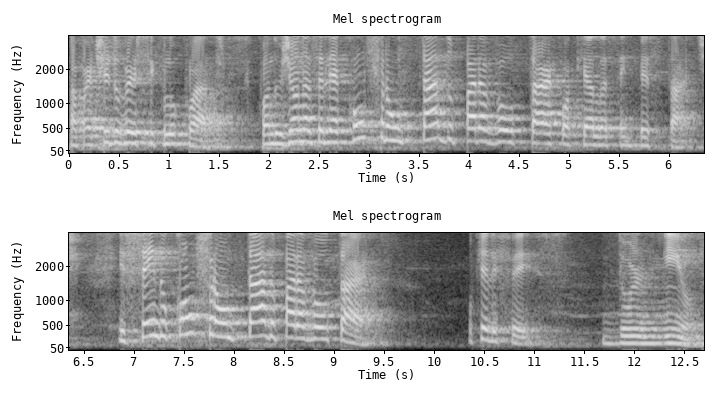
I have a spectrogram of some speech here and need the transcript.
a partir do versículo 4, quando Jonas ele é confrontado para voltar com aquela tempestade. E sendo confrontado para voltar, o que ele fez? Dormiu.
